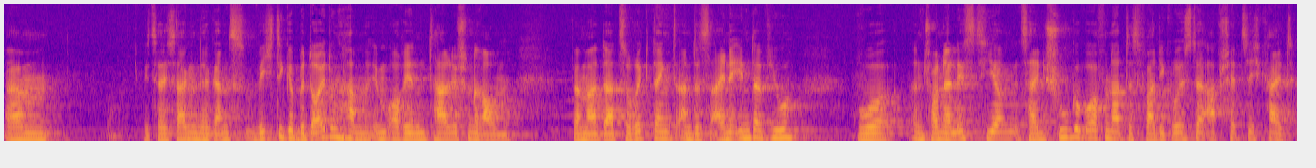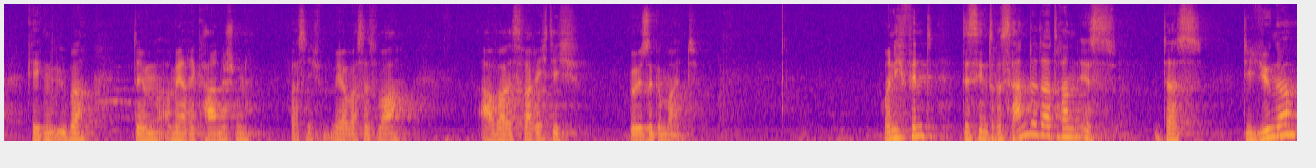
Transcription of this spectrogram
ähm, wie soll ich sagen, eine ganz wichtige Bedeutung haben im orientalischen Raum. Wenn man da zurückdenkt an das eine Interview, wo ein Journalist hier seinen Schuh geworfen hat, das war die größte Abschätzigkeit gegenüber dem amerikanischen, weiß nicht mehr, was es war, aber es war richtig böse gemeint. Und ich finde, das Interessante daran ist, dass die Jünger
